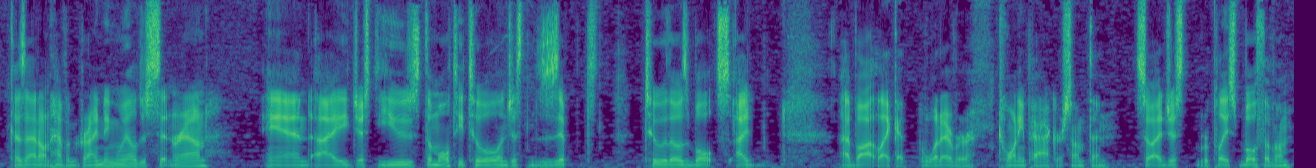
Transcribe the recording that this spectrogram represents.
because I don't have a grinding wheel just sitting around. And I just used the multi tool and just zipped two of those bolts. I I bought like a whatever 20 pack or something. So I just replaced both of them.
